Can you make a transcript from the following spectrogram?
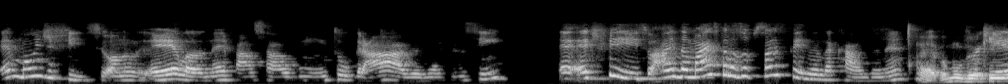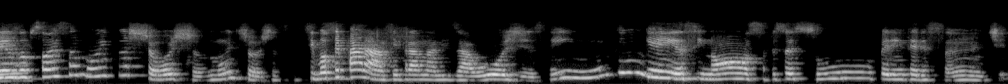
é muito difícil. Ela, né, faça algo muito grave, alguma coisa assim. É, é difícil, ainda mais pelas opções que tem dentro da casa, né? É, vamos ver o Porque que. as opções são muito xoxas, muito xoxas. Se você parar assim, para analisar hoje, assim, não tem ninguém assim, nossa, a pessoa é super interessante,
